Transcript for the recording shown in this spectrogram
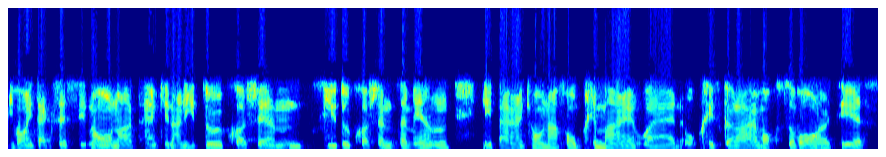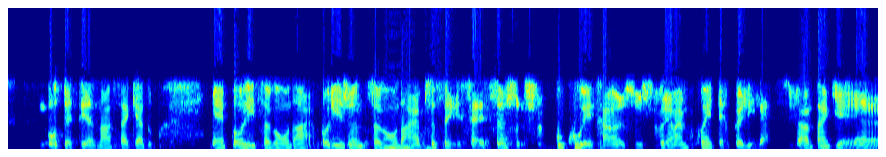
ils vont être accessibles. on entend que dans les deux prochaines, les deux prochaines semaines, les parents qui ont un enfant primaire ou au préscolaire vont recevoir un test, une boîte de tests dans le sac à dos. mais pas les secondaires, pas les jeunes secondaires. Puis ça, c'est ça, ça je, je suis beaucoup étrange. Je, suis vraiment beaucoup interpellé là-dessus en tant que euh,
